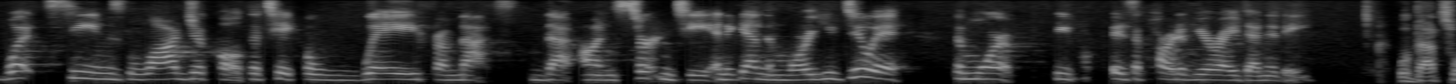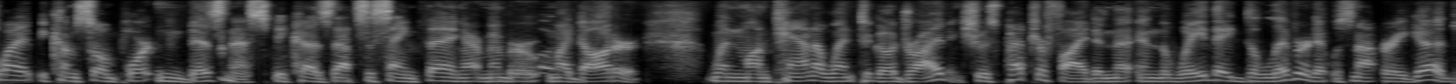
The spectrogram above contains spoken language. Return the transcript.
what seems logical to take away from that that uncertainty? And again, the more you do it, the more it is a part of your identity. Well, that's why it becomes so important in business because that's the same thing. I remember my daughter when Montana went to go driving, she was petrified, and the and the way they delivered it was not very good.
